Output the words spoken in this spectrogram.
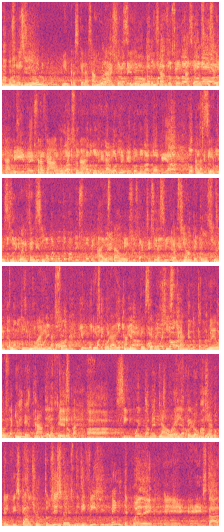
Ambos han recibido uno. Mientras que las ambulancias siguen movilizándose hacia los hospitales, trasladando personal militar. A las 7.55, a esta hora, la situación de tensión continúa en la zona y esporádicamente se registran nuevos intercambios de disparos. a 50 metros La por allá arriba más Colombia, solo que el fiscal. Entonces, difícilmente puede eh, eh, estar.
